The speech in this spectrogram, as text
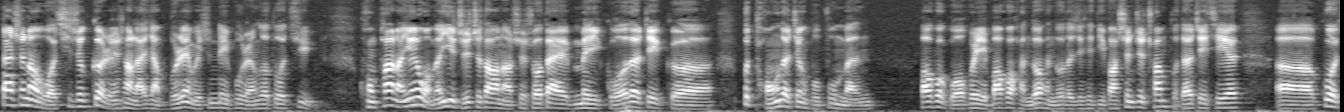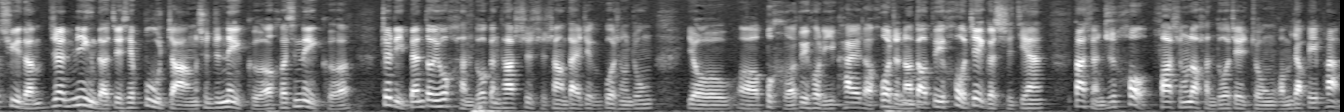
但是呢，我其实个人上来讲不认为是内部人恶作剧。恐怕呢，因为我们一直知道呢，是说在美国的这个不同的政府部门，包括国会，包括很多很多的这些地方，甚至川普的这些呃过去的任命的这些部长，甚至内阁、核心内阁，这里边都有很多跟他事实上在这个过程中有呃不和，最后离开的，或者呢到最后这个时间大选之后发生了很多这种我们叫背叛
